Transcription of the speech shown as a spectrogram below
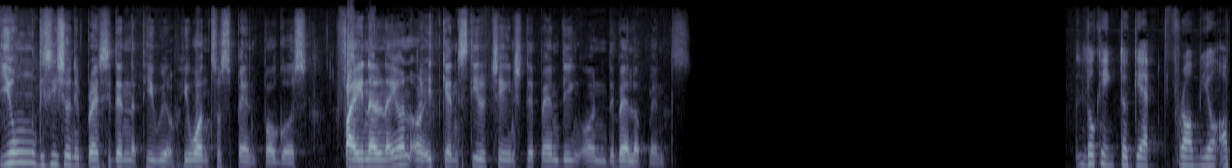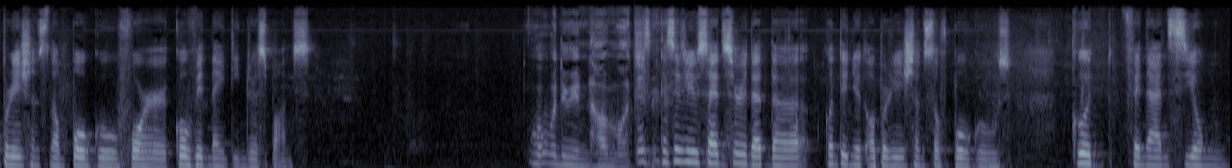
yung decision ni President that he will he won't suspend Pogos, final na yon or it can still change depending on developments? looking to get from yung operations ng POGO for COVID-19 response? What, what do you mean, how much? Because you said, sir, that the continued operations of POGOs could finance yung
